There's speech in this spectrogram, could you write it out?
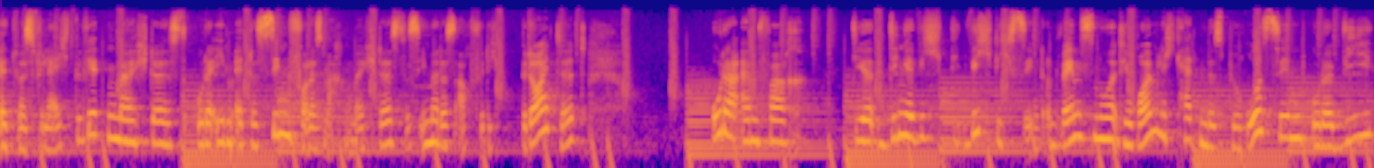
etwas vielleicht bewirken möchtest oder eben etwas Sinnvolles machen möchtest, was immer das auch für dich bedeutet, oder einfach dir Dinge wichtig sind. Und wenn es nur die Räumlichkeiten des Büros sind oder wie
